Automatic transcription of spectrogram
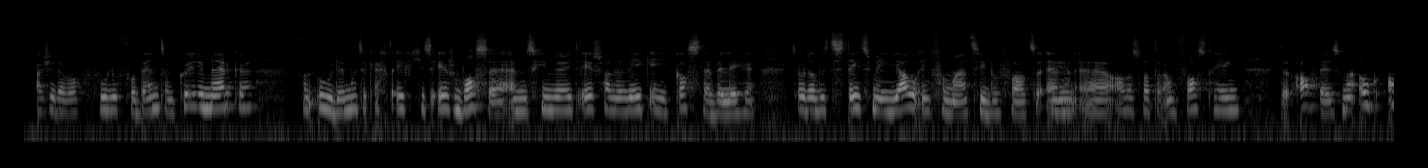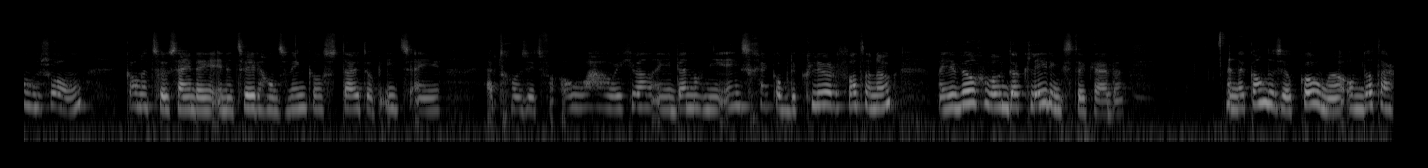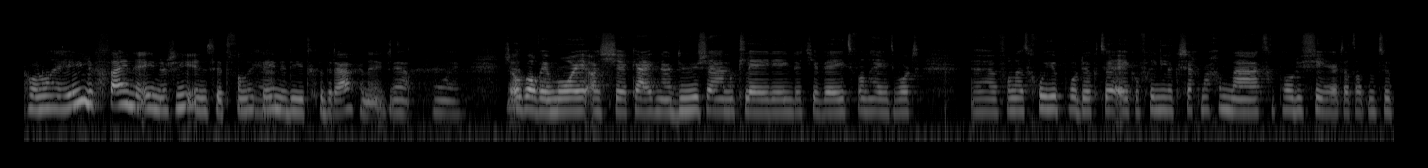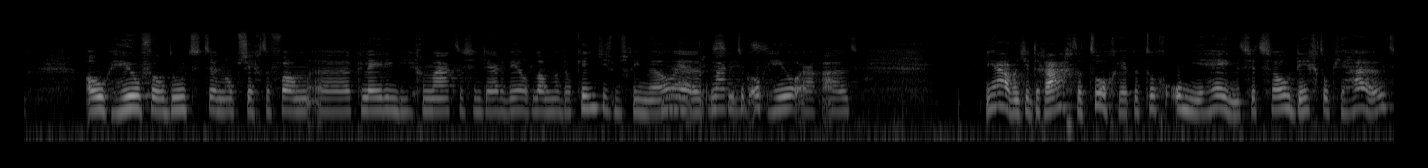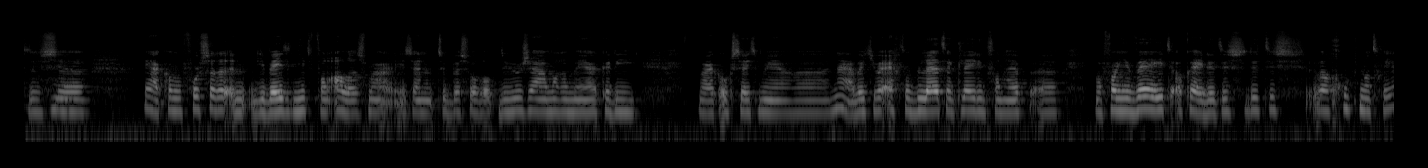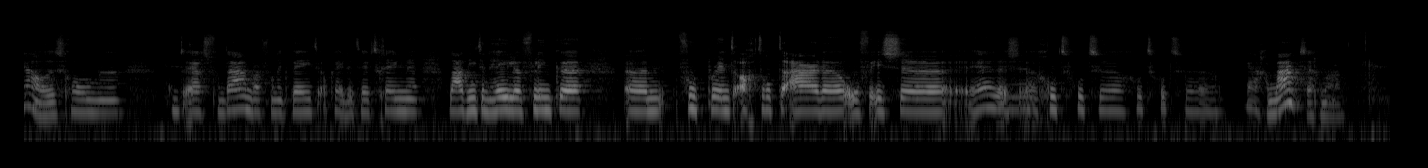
als je daar wel gevoelig voor bent, dan kun je merken van oeh, dit moet ik echt eventjes eerst wassen. En misschien wil je het eerst wel een week in je kast hebben liggen. Zodat het steeds meer jouw informatie bevat. En eh, alles wat er aan vasthing eraf is. Maar ook andersom kan het zo zijn dat je in een tweedehands winkel stuit op iets en je hebt gewoon zoiets van, oh wauw, weet je wel. En je bent nog niet eens gek op de kleur of wat dan ook. Maar je wil gewoon dat kledingstuk hebben. En dat kan dus ook komen omdat daar gewoon een hele fijne energie in zit van degene die het gedragen heeft. Ja, mooi. Het is Ja. ook wel weer mooi als je kijkt naar duurzame kleding. Dat je weet van hey, het wordt eh, vanuit goede producten, eco-vriendelijk zeg maar, gemaakt, geproduceerd. Dat dat natuurlijk ook heel veel doet ten opzichte van eh, kleding die gemaakt is in derde wereldlanden door kindjes misschien wel. Ja, Ja, dat maakt natuurlijk ook heel erg uit. Ja, want je draagt het toch. Je hebt het toch om je heen. Het zit zo dicht op je huid. Dus Ja. ja, ja ik kan me voorstellen, en je weet het niet van alles, maar er zijn natuurlijk best wel wat duurzamere merken die, waar ik ook steeds meer, eh, nou ja, weet je, wel echt op let en kleding van heb. eh, waarvan je weet, oké, dit, is, dit is wel goed materiaal. Het is gewoon, eh, komt ergens vandaan waarvan ik weet, oké, dit heeft geen, eh, laat niet een hele flinke ehm, footprint achter op de aarde. Of is eh, hè, dus, eh, goed, goed, eh, goed, goed eh, ja, gemaakt, zeg maar.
